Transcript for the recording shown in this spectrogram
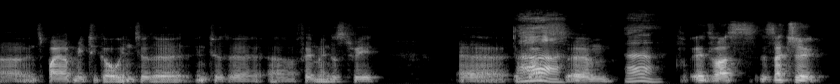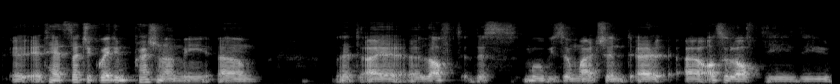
Uh, inspired me to go into the into the uh, film industry. Uh, it Ah. was um, Ah, it was such a it had such a great impression on me um, that I uh, loved this movie so much, and uh, I also loved the the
